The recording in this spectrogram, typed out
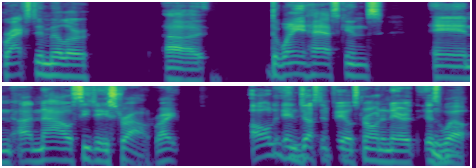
Braxton Miller, uh, Dwayne Haskins, and uh, now C.J. Stroud, right? All mm-hmm. and Justin Fields thrown in there as mm-hmm. well.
